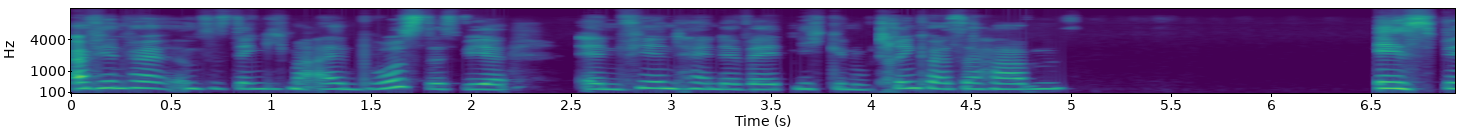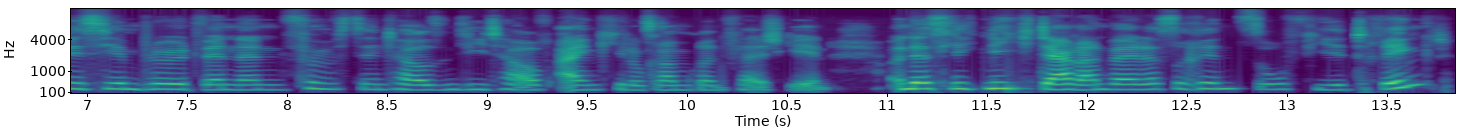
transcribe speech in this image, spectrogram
Auf jeden Fall uns ist, denke ich mal, allen bewusst, dass wir in vielen Teilen der Welt nicht genug Trinkwasser haben. Ist ein bisschen blöd, wenn dann 15.000 Liter auf ein Kilogramm Rindfleisch gehen. Und das liegt nicht daran, weil das Rind so viel trinkt.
